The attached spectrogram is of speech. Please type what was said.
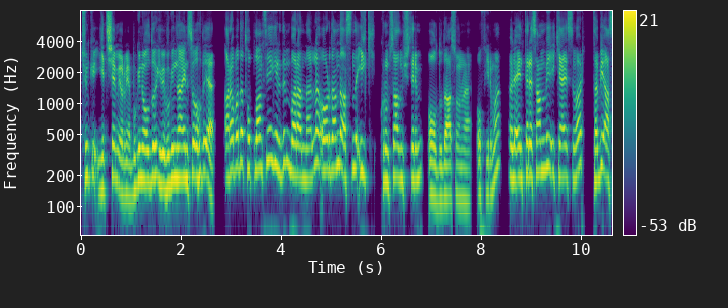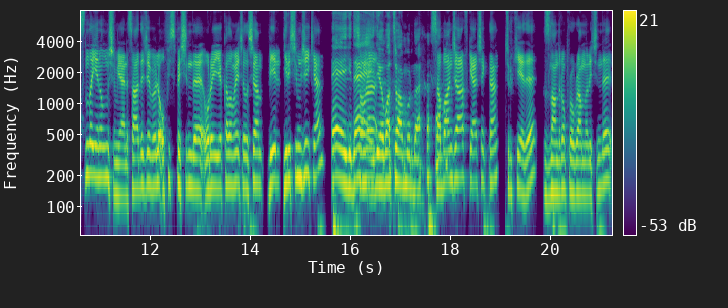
Çünkü yetişemiyorum ya. Bugün olduğu gibi bugün de aynısı oldu ya. Arabada toplantıya girdim Baranlarla. Oradan da aslında ilk kurumsal müşterim oldu daha sonra o firma. Öyle enteresan bir hikayesi var. Tabii aslında yanılmışım yani. Sadece böyle ofis peşinde orayı yakalamaya çalışan bir girişimciyken Hey gide hey diyor Batuhan burada. Sabancı Harf gerçekten Türkiye'de hızlandırma programları içinde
